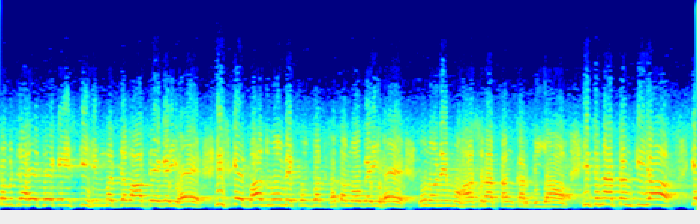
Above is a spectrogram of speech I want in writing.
سمجھ رہے تھے کہ اس کی ہمت جواب دے گئی ہے، اس کے بازوؤں میں قوت ختم ہو گئی ہے۔ انہوں نے محاصرہ تنگ کر دیا۔ اتنا تنگ کیا کہ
